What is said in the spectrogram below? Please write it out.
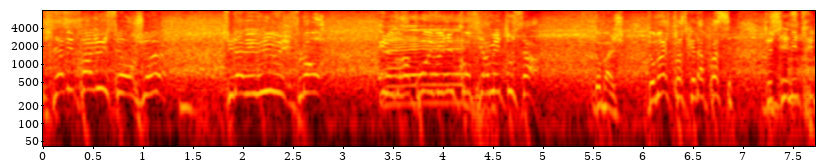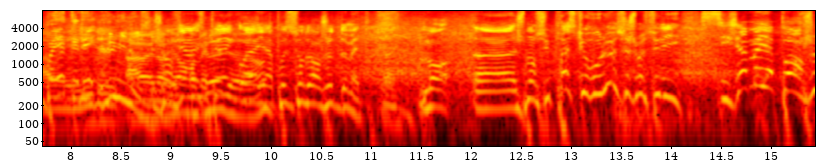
Je l'avais pas vu ce hors-jeu. Tu l'avais vu, Flo. Et le drapeau est venu confirmer tout ça. Dommage. Dommage parce que la passe de Dimitri Payet, elle est lumineuse. Ah ouais, J'en viens à espérer qu'il y a la position de hors-jeu de 2 mètres. Bon, euh, je m'en suis presque voulu parce que je me suis dit, si jamais il n'y a pas hors-jeu,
